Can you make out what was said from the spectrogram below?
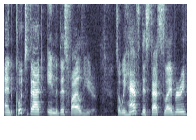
and put that in this file here. So we have the stats library,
